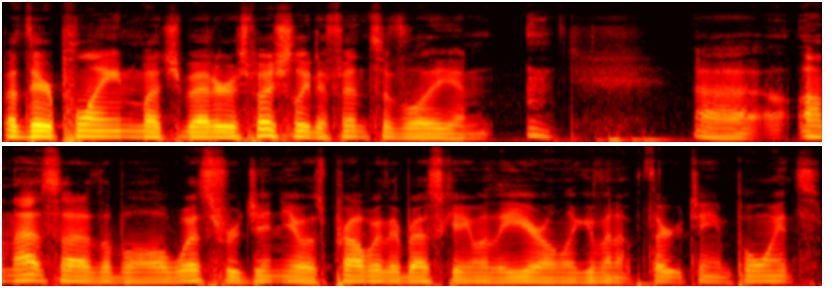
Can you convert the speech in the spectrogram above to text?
but they're playing much better, especially defensively. And uh, on that side of the ball, West Virginia was probably their best game of the year, only giving up 13 points.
